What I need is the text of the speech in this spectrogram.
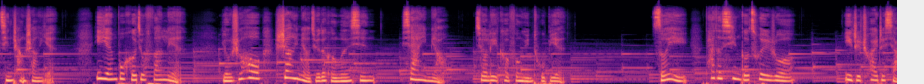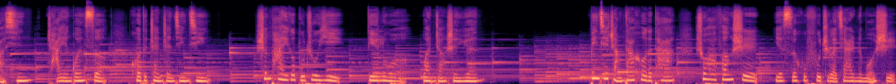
经常上演，一言不合就翻脸。有时候上一秒觉得很温馨，下一秒就立刻风云突变。所以，他的性格脆弱，一直揣着小心。察言观色，活得战战兢兢，生怕一个不注意跌落万丈深渊。并且长大后的他，说话方式也似乎复制了家人的模式。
